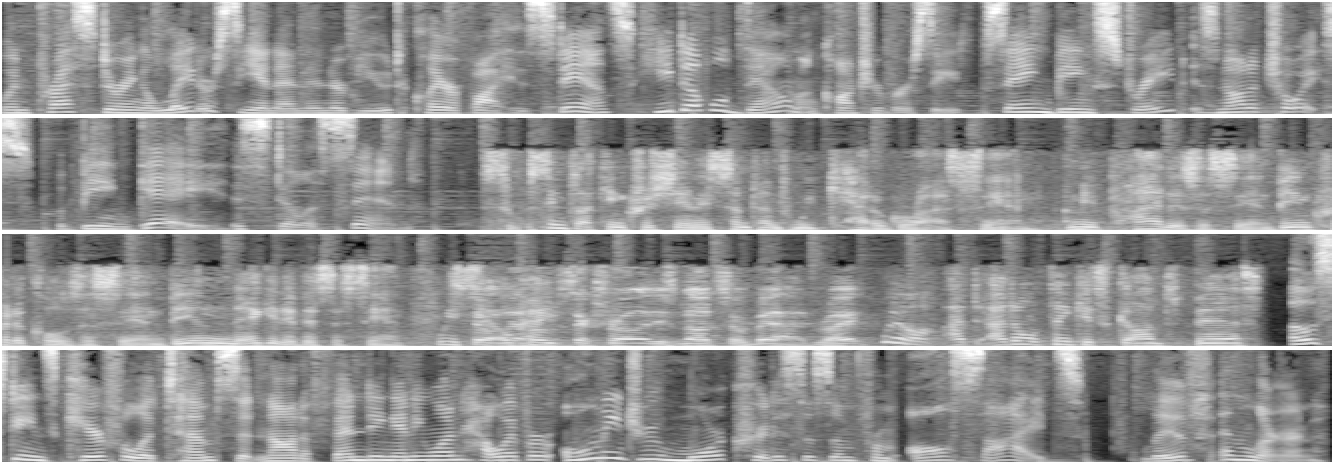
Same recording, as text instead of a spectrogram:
When pressed during a later CNN interview to clarify his stance, he doubled down on controversy, saying being straight is not a choice, but being gay is still a sin. So it seems like in Christianity, sometimes we categorize sin. I mean, pride is a sin. Being critical is a sin. Being negative is a sin. We say, okay, sexuality is not so bad, right? Well, I, I don't think it's God's best. Osteen's careful attempts at not offending anyone, however, only drew more criticism from all sides. Live and learn.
